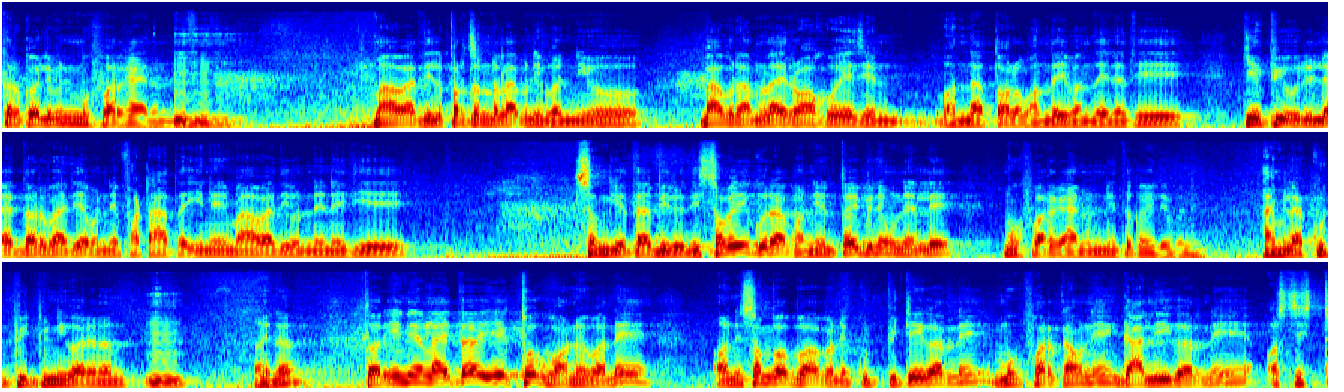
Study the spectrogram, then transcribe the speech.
तर कहिले पनि मुख फर्काएनन् माओवादीले प्रचण्डलाई पनि भनियो बाबुरामलाई रको एजेन्ट भन्दा तल भन्दै भन्दैनथे। केपी ओलीलाई दरबारिया भन्ने फटा त यिनै माओवादी भन्ने नै थिए। सङ्घीयता विरोधी सबै कुरा भनियो तैपनि उनीहरूले मुख फर्काएनन् नि त कहिले पनि। हामीलाई कुटपिट पनि गरेनन्। होइन? तर यिनीहरूलाई त एक थोक भन्यो भने अनि सम्भव भयो भने कुटपिटै गर्ने मुख फर्काउने गाली गर्ने अशिष्ट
